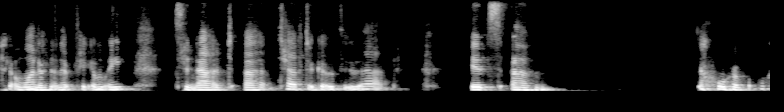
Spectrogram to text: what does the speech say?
I don't want another family to not uh, to have to go through that. It's um, horrible.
